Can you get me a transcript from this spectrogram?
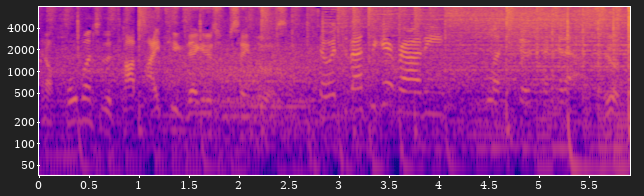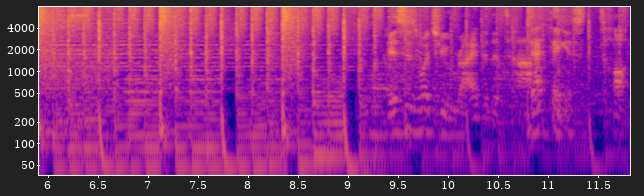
and a whole bunch of the top IT executives from St. Louis. So it's about to get rowdy. Let's go check it out. Dude. This is what you ride to the top. That thing is tough.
